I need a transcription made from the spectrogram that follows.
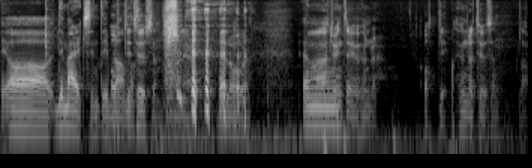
Ja, det märks inte ibland. 80 alltså. 000 har jag lovar. Ja, jag tror inte det är 100. 80. 100 000. Ja.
